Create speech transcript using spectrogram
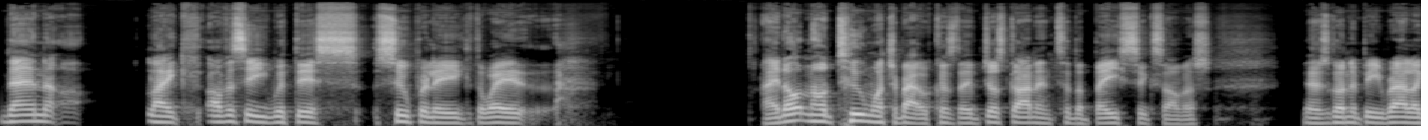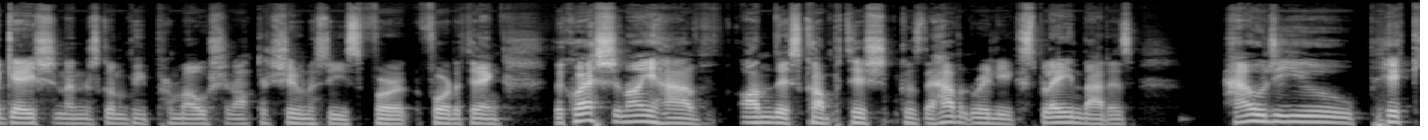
then, uh, like obviously with this Super League, the way I don't know too much about it because they've just gone into the basics of it. There's going to be relegation and there's going to be promotion opportunities for for the thing. The question I have on this competition because they haven't really explained that is how do you pick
